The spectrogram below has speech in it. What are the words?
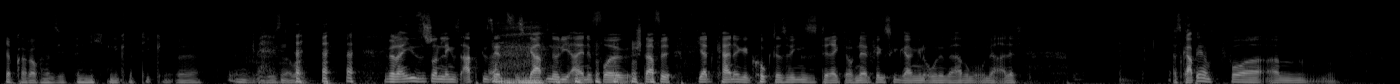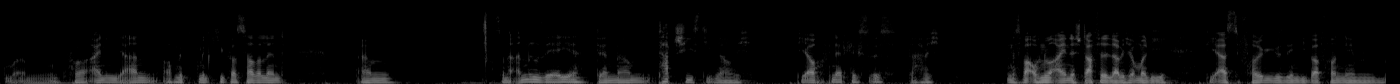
Ich habe gerade auch eine sehr vernichtende Kritik äh, irgendwie gelesen, aber Wahrscheinlich ist es schon längst abgesetzt. Es gab nur die eine Folge, Staffel, die hat keiner geguckt, deswegen ist es direkt auf Netflix gegangen, ohne Werbung, ohne alles. Es gab ja vor, ähm, ähm, vor einigen Jahren auch mit, mit Kiefer Sutherland ähm, so eine andere Serie, der Name Touch hieß die, glaube ich, die auch auf Netflix ist. Da habe ich, und das war auch nur eine Staffel, da habe ich auch mal die, die erste Folge gesehen, die war von dem,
